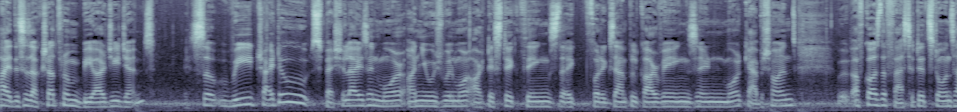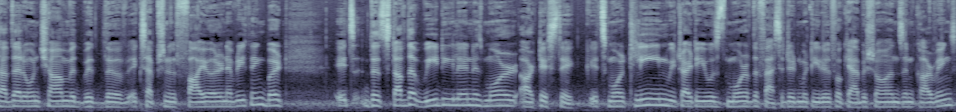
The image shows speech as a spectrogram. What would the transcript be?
Hi, this is Akshat from BRG Gems. So we try to specialize in more unusual, more artistic things, like for example carvings and more cabochons. Of course, the faceted stones have their own charm with with the exceptional fire and everything, but it's the stuff that we deal in is more artistic. It's more clean. We try to use more of the faceted material for cabochons and carvings.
